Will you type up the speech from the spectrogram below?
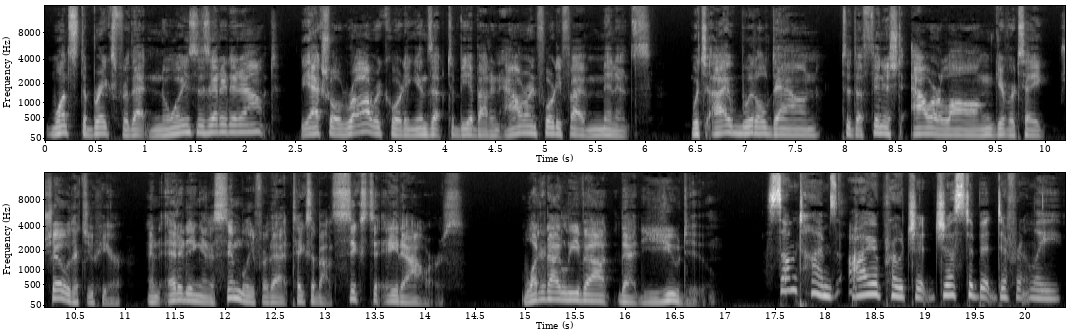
Once the breaks for that noise is edited out, the actual raw recording ends up to be about an hour and 45 minutes, which I whittle down to the finished hour long, give or take, show that you hear. And editing and assembly for that takes about six to eight hours. What did I leave out that you do? Sometimes I approach it just a bit differently.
